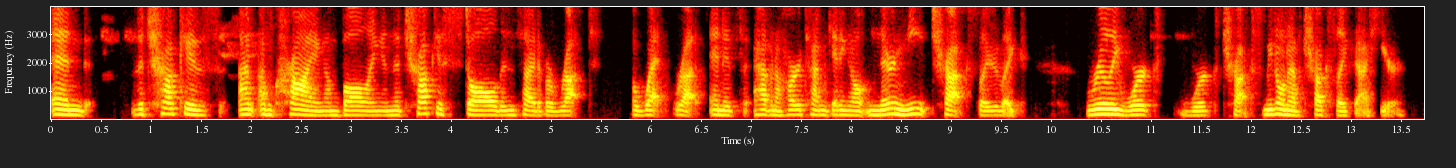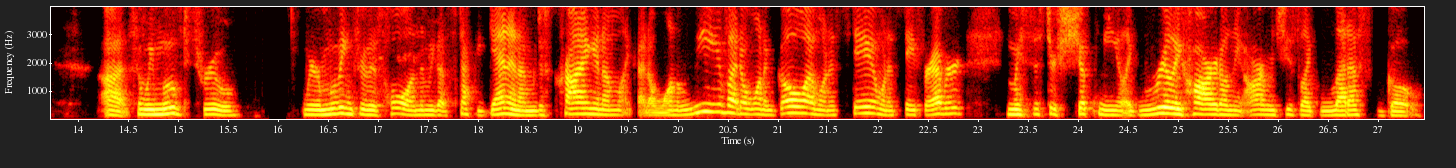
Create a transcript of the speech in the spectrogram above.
And the truck is I'm, I'm crying, I'm bawling, and the truck is stalled inside of a rut, a wet rut, and it's having a hard time getting out. And they're neat trucks, so you're like really work work trucks. We don't have trucks like that here. Uh, so we moved through we were moving through this hole and then we got stuck again and i'm just crying and i'm like i don't want to leave i don't want to go i want to stay i want to stay forever. And my sister shook me like really hard on the arm and she's like let us go.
